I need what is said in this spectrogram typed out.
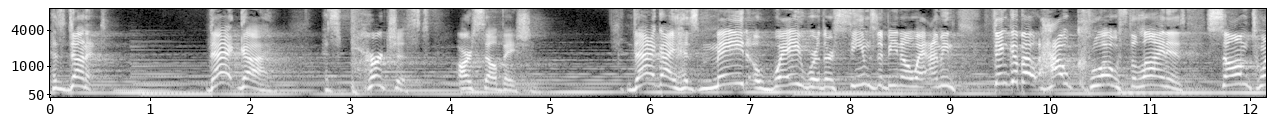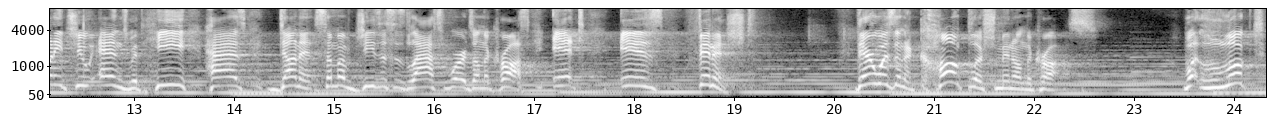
has done it. That guy has purchased our salvation. That guy has made a way where there seems to be no way. I mean, think about how close the line is. Psalm 22 ends with, He has done it. Some of Jesus' last words on the cross it is finished. There was an accomplishment on the cross. What looked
